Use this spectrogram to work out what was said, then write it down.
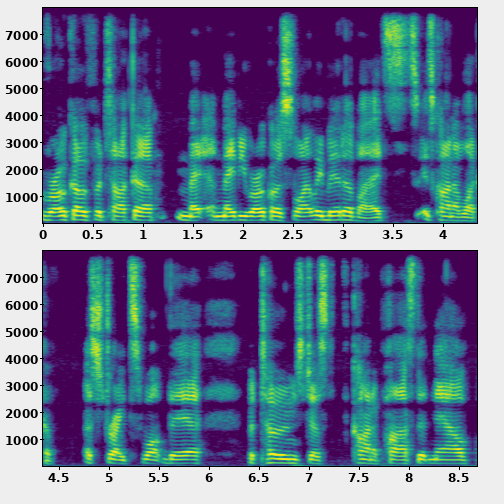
Rocco for Tucker, maybe Rocco's slightly better, but it's it's kind of like a, a straight swap there. Batum's just kind of past it now.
